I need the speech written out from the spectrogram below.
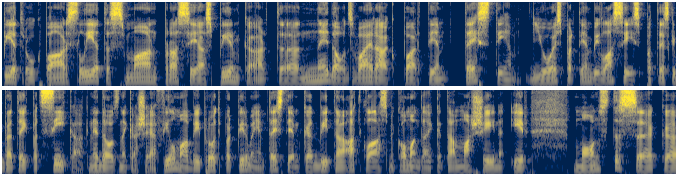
pietrūka pāris lietas. Man prasījās pirmkārt nedaudz vairāk par tiem testiem, jo es par tiem biju lasījis pat, es gribētu teikt, pat sīkāk nedaudz nekā šajā filmā bija. Proti par pirmajiem testiem, kad bija tā atklāsme komandai, ka tā mašīna ir monstrs, ka,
